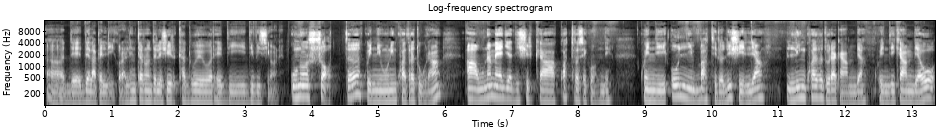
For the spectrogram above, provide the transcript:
uh, de- della pellicola, all'interno delle circa due ore di, di visione. Uno shot, quindi un'inquadratura, ha una media di circa 4 secondi, quindi ogni battito di ciglia l'inquadratura cambia, quindi cambia o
